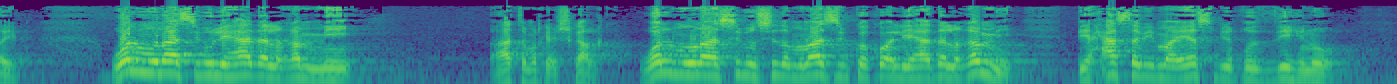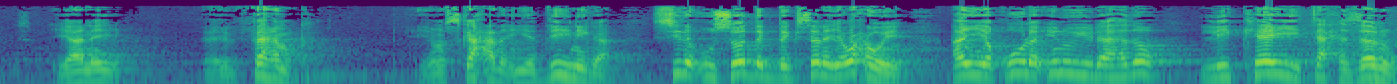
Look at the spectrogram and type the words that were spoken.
ayb wlmunaasibu lihada alhami haata marka ishkaalka wlmunaasibu sida munaasibka ku lihada alhami bixasabi maa yasbiqu dihnu yani fahamka iyo maskaxda iyo dihniga sida uu soo degdegsanaya waxa weeye an yaquula inuu yidhaahdo likay taxzanuu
